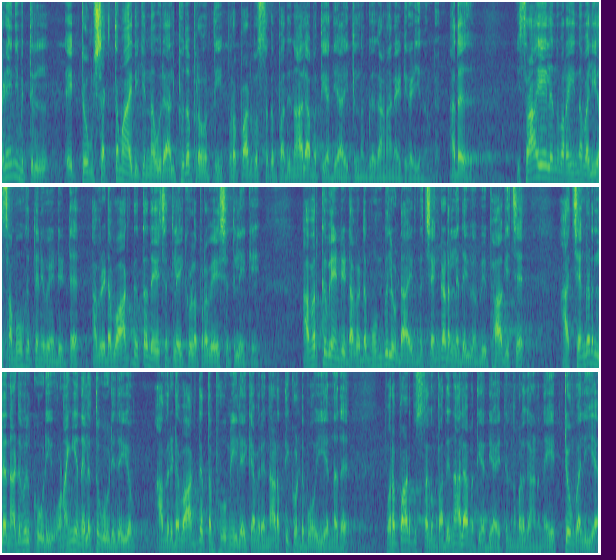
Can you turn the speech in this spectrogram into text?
പഴയ നിമിത്തിൽ ഏറ്റവും ശക്തമായിരിക്കുന്ന ഒരു അത്ഭുത പ്രവൃത്തി പുറപ്പാട് പുസ്തകം പതിനാലാമത്തെ അധ്യായത്തിൽ നമുക്ക് കാണാനായിട്ട് കഴിയുന്നുണ്ട്. അത് ഇസ്രായേൽ എന്ന് പറയുന്ന വലിയ സമൂഹത്തിന് വേണ്ടിയിട്ട് അവരുടെ വാഗ്ദത്ത ദേശത്തിലേക്കുള്ള പ്രവേശത്തിലേക്ക് അവർക്ക് വേണ്ടിയിട്ട് അവരുടെ മുമ്പിലുണ്ടായിരുന്ന ചെങ്കടലിനെ ദൈവം വിഭാഗിച്ച് ആ ചെങ്കടലിന്റെ നടുവിൽ കൂടി ഉണങ്ങിയ നിലത്തുകൂടി ദൈവം അവരുടെ വാഗ്ദത്ത ഭൂമിയിലേക്ക് അവരെ നടത്തിക്കൊണ്ടുപോയി എന്നത് പുറപ്പാട് പുസ്തകം പതിനാലാമത്തെ അധ്യായത്തിൽ നമ്മൾ കാണുന്ന ഏറ്റവും വലിയ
